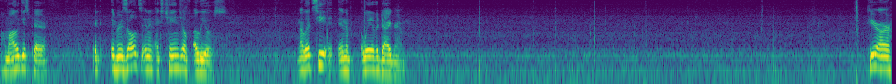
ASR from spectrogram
homologous pair, it, it results in an exchange of alleles. Now let's see it in the way of a diagram. Here are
